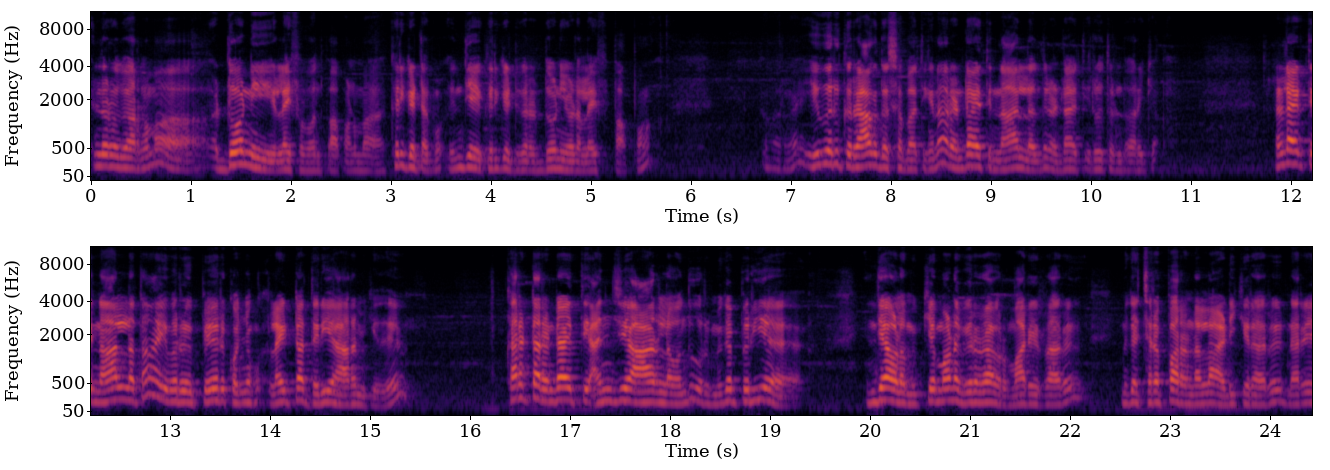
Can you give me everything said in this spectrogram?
இன்னொரு உதாரணமாக டோனி லைஃப்பை வந்து பார்ப்போம். நம்ம கிரிக்கெட்டர் இந்திய கிரிக்கெட் வீரர் டோனியோட லைஃப் பார்ப்போம். பாருங்க. இவருக்கு ராகதசை பார்த்திங்கன்னா ரெண்டாயிரத்தி நாலுலேருந்து ரெண்டாயிரத்தி இருபத்தி ரெண்டு வரைக்கும். ரெண்டாயிரத்தி நாலில் தான் இவர் பேர் கொஞ்சம் லைட்டாக தெரிய ஆரம்பிக்குது. கரெக்டாக ரெண்டாயிரத்தி அஞ்சு ஆறில் வந்து ஒரு மிகப்பெரிய இந்தியாவில் முக்கியமான வீரராக அவர் மாறிடுறாரு. மிகச்சிறப்பாக ரெண்டெல்லாம் அடிக்கிறாரு நிறைய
